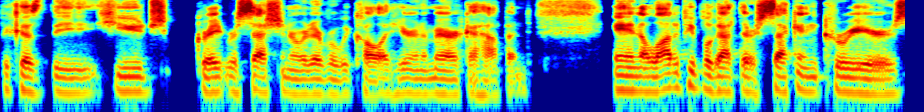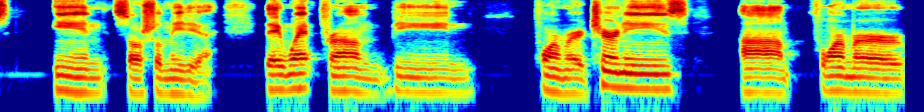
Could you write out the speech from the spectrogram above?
because the huge great recession or whatever we call it here in America happened. And a lot of people got their second careers in social media. They went from being former attorneys, um, former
